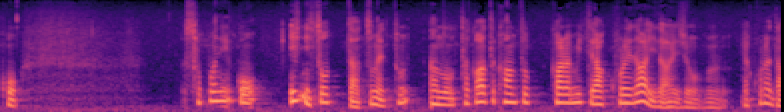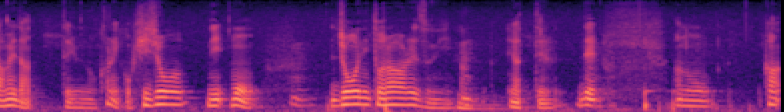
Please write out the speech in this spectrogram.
こうそこにこう意に沿ったつまりとあの高畑監督から見てあこれは大丈夫。いやこれはダメだっていうのをかなりこう非常にもう情にとらわれずにうんやってる、であのか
